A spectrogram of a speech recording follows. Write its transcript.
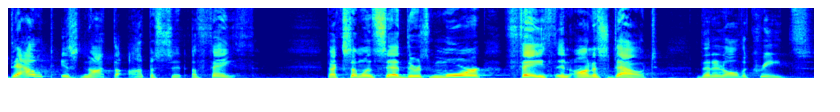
Doubt is not the opposite of faith. In fact, someone said there's more faith in honest doubt than in all the creeds.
